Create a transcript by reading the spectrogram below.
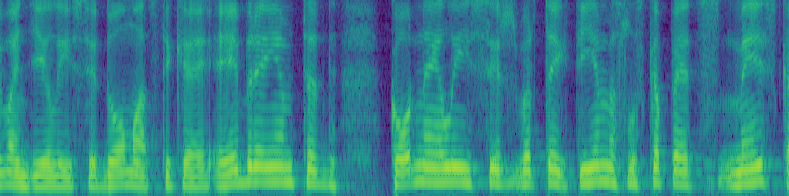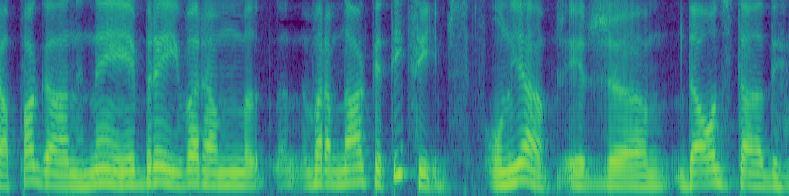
evaņģēlijs ir domāts tikai ebrejiem, tad Kornēlijs ir, var teikt, iemesls, kāpēc mēs, kā pagāni, ne ebreji, varam, varam nākt pie ticības. Un jā, ir uh, daudz tādi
